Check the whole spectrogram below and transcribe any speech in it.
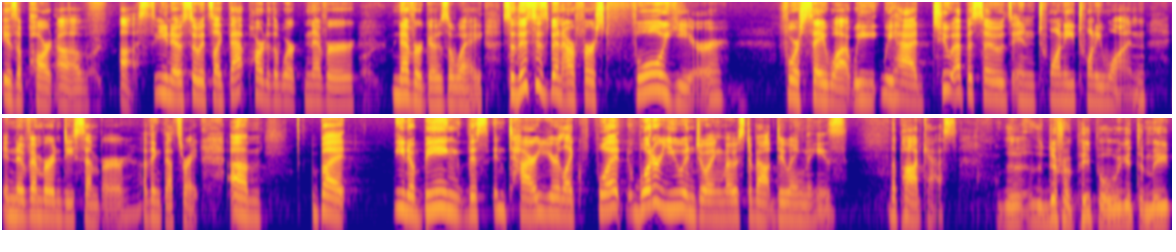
is a part of us. You know, so it's like that part of the work never never goes away. So this has been our first full year for Say Watt. We we had two episodes in 2021 in November and December. I think that's right. Um, but you know, being this entire year, like what what are you enjoying most about doing these? The podcasts? the, the different people we get to meet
